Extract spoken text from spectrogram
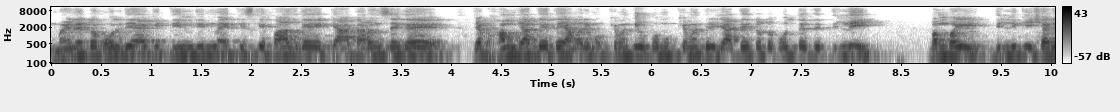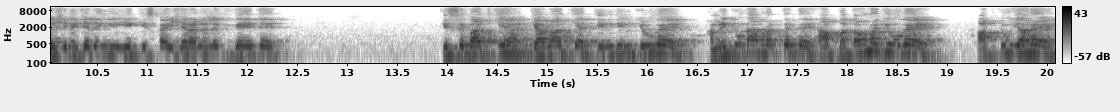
मैंने तो बोल दिया कि तीन दिन में किसके पास गए, क्या कारण से गए? जब हम जाते थे, हमारे मुख्यमंत्री उप मुख्यमंत्री जाते थे तो बोलते थे, दिल्ली बम्बई दिल्ली की इशारे से नहीं चलेंगे, ये किसका इशारा नहीं लेके गए थे? किससे बात किया? क्या बात किया? तीन दिन क्यों गए? हमें क्यों नाम रखते थे? आप बताओ ना क्यों गए? आप क्यों जा रहे?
